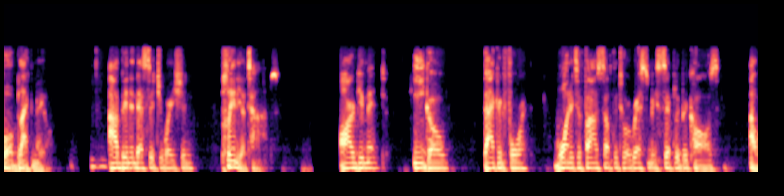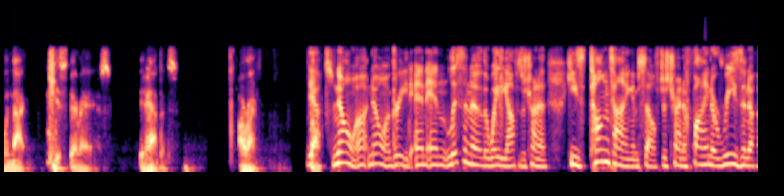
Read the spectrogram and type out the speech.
for a black male. Mm-hmm. I've been in that situation plenty of times. Argument, ego, back and forth, wanted to find something to arrest me simply because I would not kiss their ass. It happens. All right. Yeah, no, uh, no, agreed. And and listen to the way the officer's trying to, he's tongue tying himself, just trying to find a reason to.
